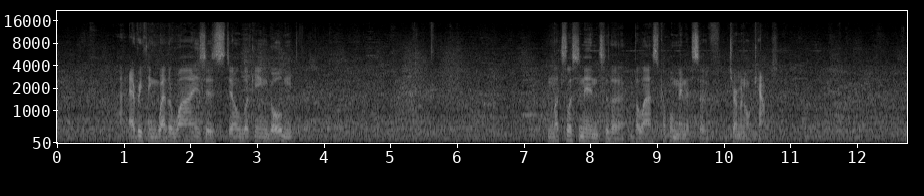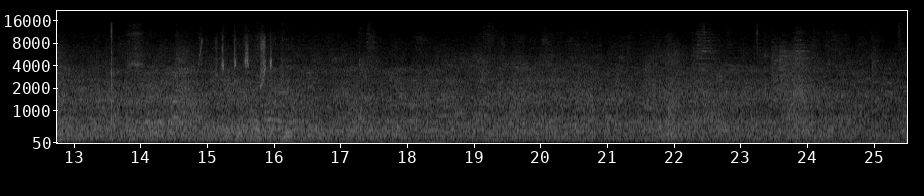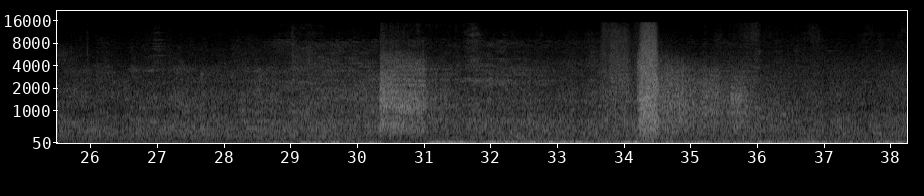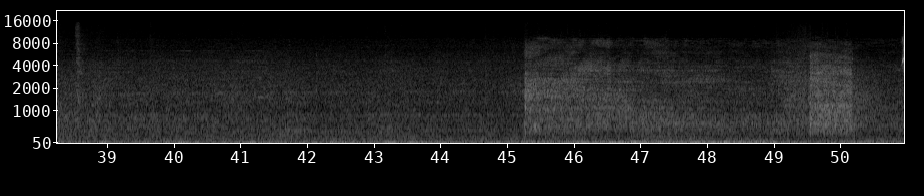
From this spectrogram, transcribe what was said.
Uh, everything weather-wise is still looking golden. And let's listen in to the, the last couple minutes of terminal count.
